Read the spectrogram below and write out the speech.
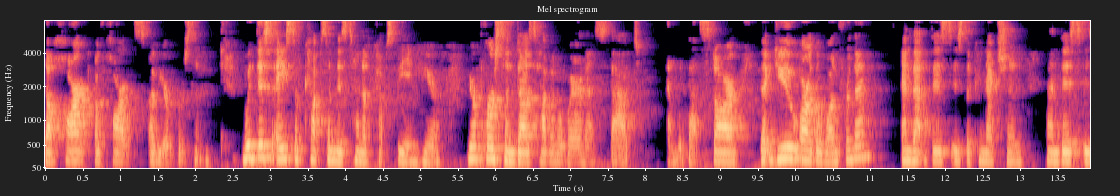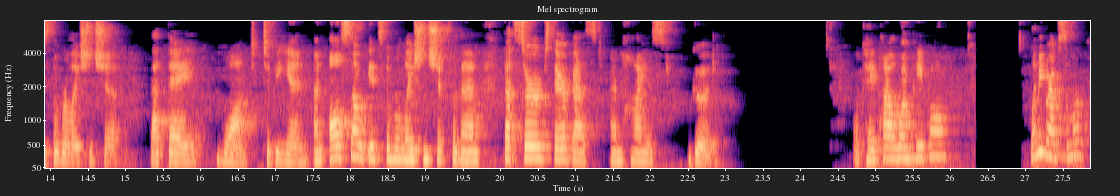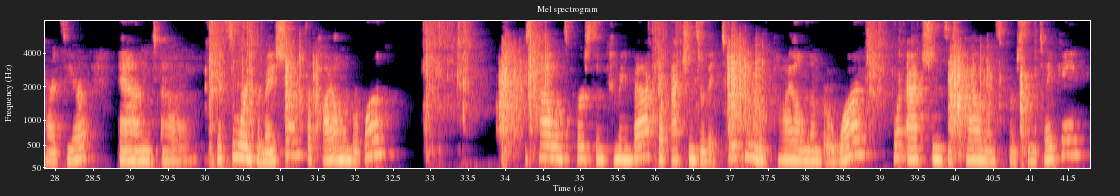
the heart of hearts of your person, with this Ace of Cups and this Ten of Cups being here, your person does have an awareness that, and with that star, that you are the one for them and that this is the connection and this is the relationship that they want to be in. And also, it's the relationship for them that serves their best and highest good. Okay, pile one people. Let me grab some more cards here and uh, get some more information for pile number one. Is pile one's person coming back? What actions are they taking with pile number one? What actions is pile one's person taking?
